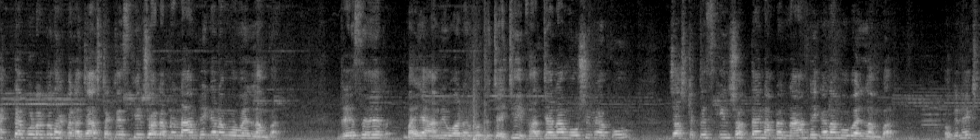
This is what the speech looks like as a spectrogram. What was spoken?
একটা প্রোডাক্টও থাকবে না জাস্ট একটা স্ক্রিনশট আপনার নাম ঠিকানা মোবাইল নাম্বার ড্রেসের ভাইয়া আমি অর্ডার করতে চাইছি। ফারজানা মৌসুমি আপু জাস্ট একটা স্ক্রিনশট দেন আপনার নাম ঠিকানা মোবাইল নাম্বার ওকে নেক্সট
